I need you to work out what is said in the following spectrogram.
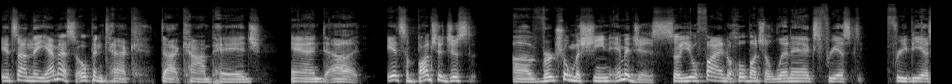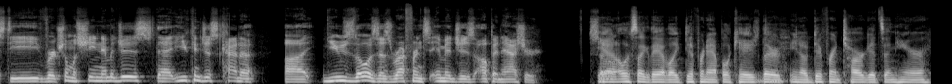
it's on the msopentech.com page, and uh, it's a bunch of just uh, virtual machine images. So you'll find a whole bunch of Linux, FreeSD, FreeBSD virtual machine images that you can just kind of uh, use those as reference images up in Azure. So yeah, it looks like they have like different applications. They're you know different targets in here.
